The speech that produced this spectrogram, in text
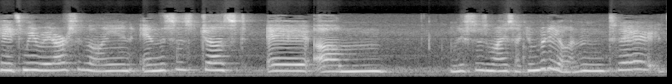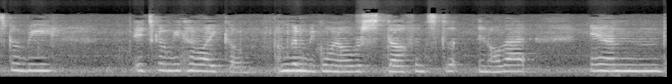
Hey, it's me, Radar Civilian, and this is just a um. This is my second video, and today it's gonna be, it's gonna be kind of like um, I'm gonna be going over stuff and stuff and all that. And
